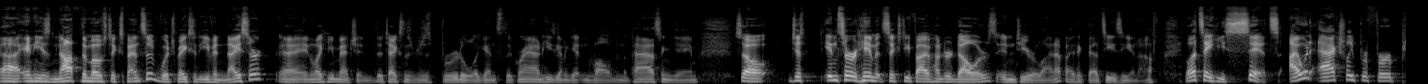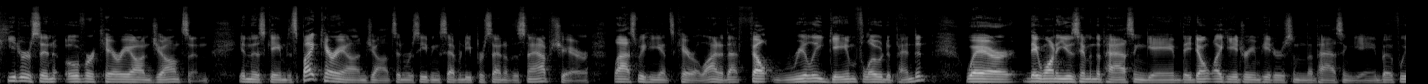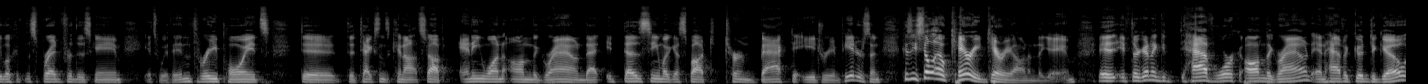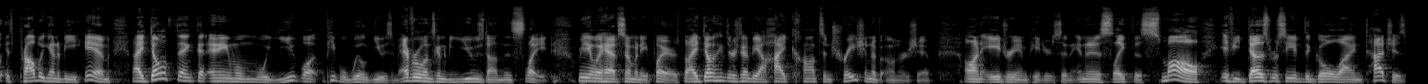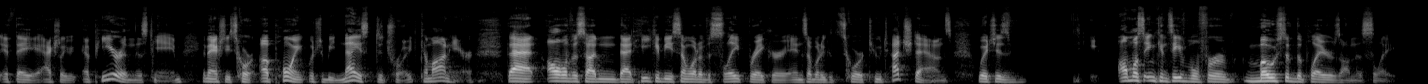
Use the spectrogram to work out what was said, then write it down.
Uh, and he's not the most expensive, which makes it even nicer. Uh, and like you mentioned, the Texans are just brutal against the ground. He's going to get involved in the passing game. So just insert him at $6,500 into your lineup. I think that's easy enough. Let's say he sits. I would actually prefer Peterson over Kerryon Johnson in this game, despite Kerryon Johnson receiving 70% of the snap share last week against Carolina. That felt really game flow dependent, where they want to use him in the passing game. They don't like Adrian Peterson in the passing game. But if we look at the spread for this game, it's within within three points. The, the Texans cannot stop anyone on the ground. That it does seem like a spot to turn back to Adrian Peterson because he still outcarried on in the game. If they're going to have work on the ground and have it good to go, it's probably going to be him. I don't think that anyone will use. Well, people will use him. Everyone's going to be used on this slate. We only have so many players, but I don't think there's going to be a high concentration of ownership on Adrian Peterson. And in a slate this small, if he does receive the goal line touches, if they actually appear in this game and they actually score a point, which would be nice, Detroit. Come on here. That all of a sudden that he could be somewhat of a slate breaker and someone who could score two touchdowns, which is almost inconceivable for most of the players on this slate.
